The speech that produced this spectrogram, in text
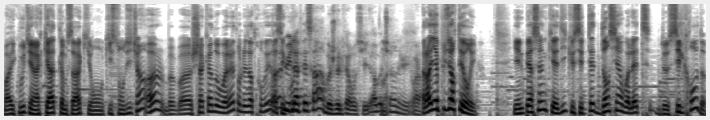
bah écoute, il y en a quatre comme ça qui ont qui se sont dit tiens, oh, bah, bah, chacun nos wallets, on les a trouvés. Ah, Ah, c'est lui, cool. il a fait ça, bah, je vais le faire aussi. Ah bah Ouais. tiens, lui, voilà. Alors, il y a plusieurs théories. Il y a une personne qui a dit que c'est peut-être d'anciens wallets de Silk Road,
